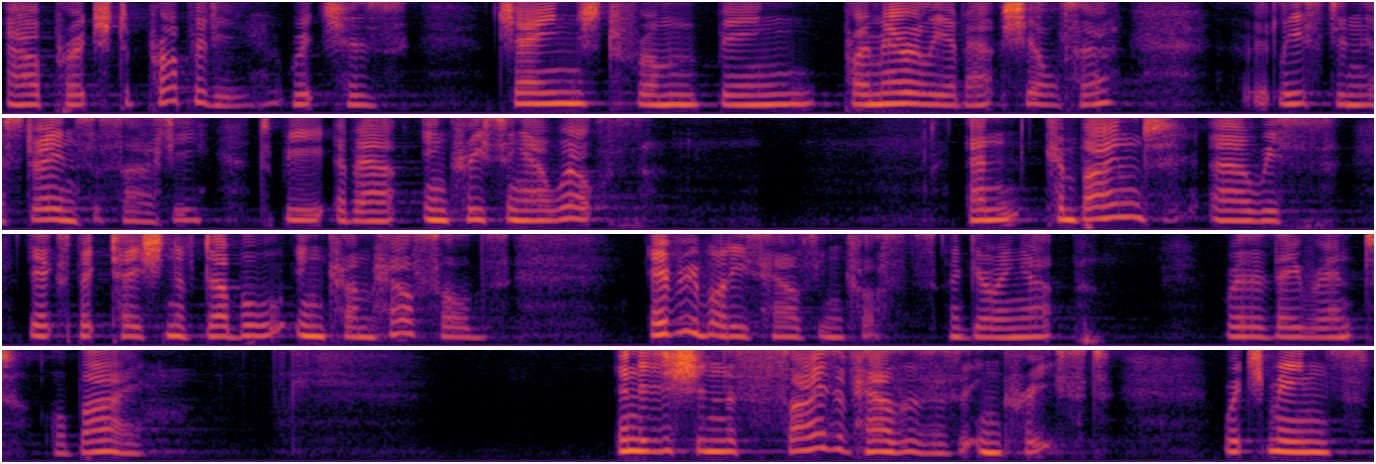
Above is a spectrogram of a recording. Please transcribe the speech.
our approach to property, which has changed from being primarily about shelter at least in the Australian society, to be about increasing our wealth. And combined uh, with the expectation of double income households, everybody's housing costs are going up, whether they rent or buy. In addition, the size of houses has increased, which means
